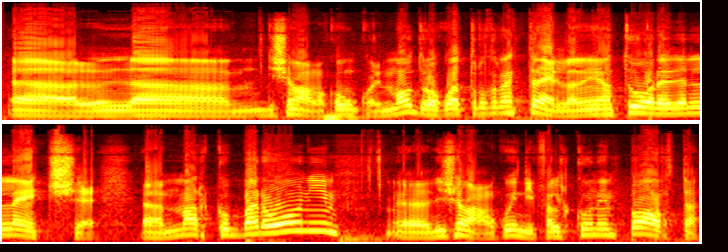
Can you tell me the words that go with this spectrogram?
Eh, il, diciamo comunque il modulo 433, l'allenatore del Lecce, eh, Marco Baroni. Eh, dicevamo quindi Falcone in porta,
